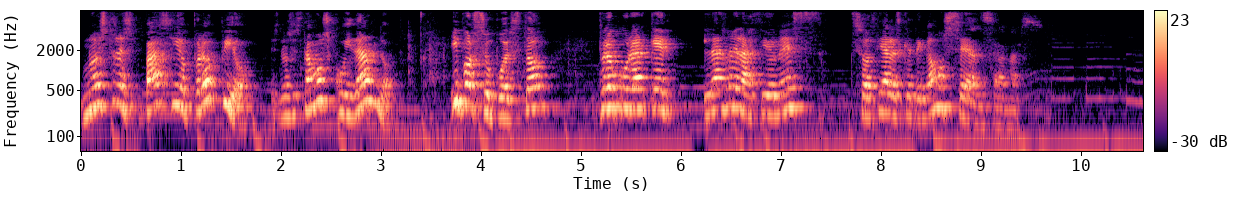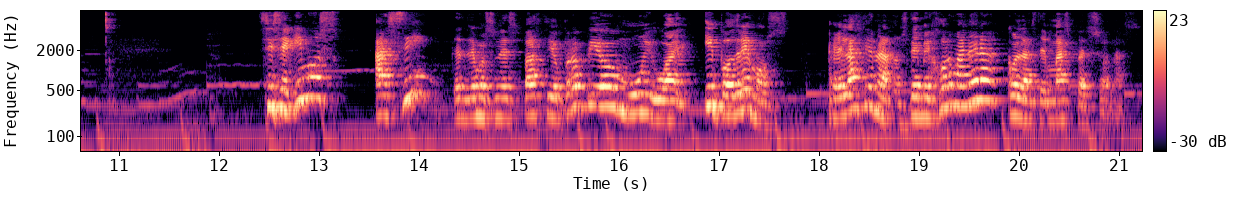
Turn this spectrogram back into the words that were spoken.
nuestro espacio propio. Nos estamos cuidando. Y por supuesto, procurar que las relaciones sociales que tengamos sean sanas. Si seguimos así, tendremos un espacio propio muy guay y podremos relacionarnos de mejor manera con las demás personas.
